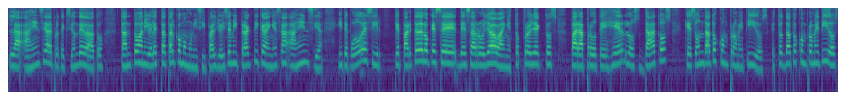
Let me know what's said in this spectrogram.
la Agencia de Protección de Datos, tanto a nivel estatal como municipal. Yo hice mi práctica en esa agencia y te puedo decir que parte de lo que se desarrollaba en estos proyectos para proteger los datos que son datos comprometidos. Estos datos comprometidos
